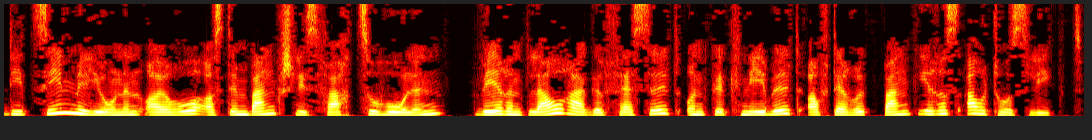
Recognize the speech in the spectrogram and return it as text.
die 10 Millionen Euro aus dem Bankschließfach zu holen, während Laura gefesselt und geknebelt auf der Rückbank ihres Autos liegt.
